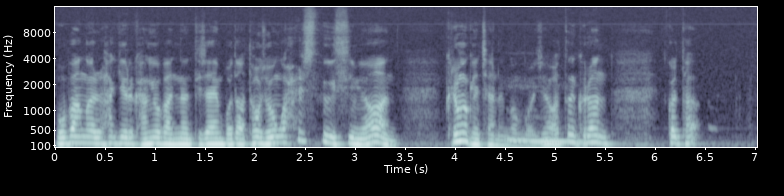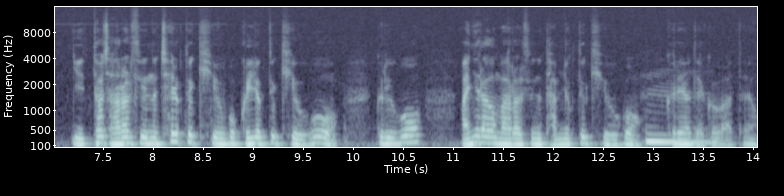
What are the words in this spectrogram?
모방을 하기를 강요받는 디자인보다 더 좋은 걸 할 수 있으면 그러면 괜찮은 건 거죠. 음. 어떤 그런 걸 다 이 더 잘할 수 있는 체력도 키우고 근력도 키우고 그리고 아니라고 말할 수 있는 담력도 키우고 음. 그래야 될 것 같아요.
